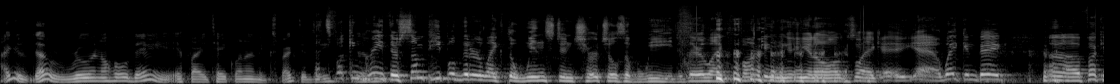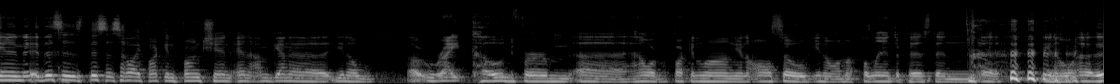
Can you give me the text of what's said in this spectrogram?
I could that would ruin a whole day if I take one unexpectedly. That's fucking you know? great. There's some people that are like the Winston Churchills of weed. They're like fucking, you know, it's like, hey, yeah, wake and bake. Uh, fucking, this is this is how I fucking function, and I'm gonna, you know, uh, write code for uh, however fucking long, and also, you know, I'm a philanthropist, and uh, you know, uh,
